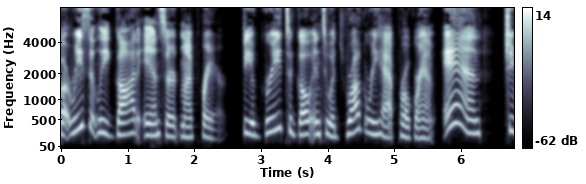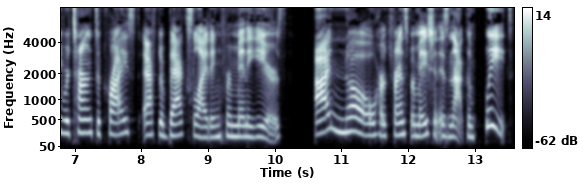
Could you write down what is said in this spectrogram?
but recently God answered my prayer. She agreed to go into a drug rehab program and she returned to Christ after backsliding for many years. I know her transformation is not complete,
